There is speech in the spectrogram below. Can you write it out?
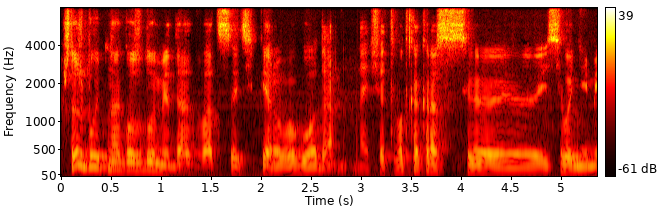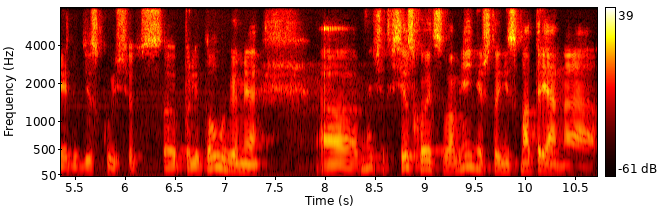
Что же будет на Госдуме, да, 2021 года? Значит, вот как раз э, сегодня имели дискуссию с политологами. А, Значит, все сходятся во мнении, что несмотря на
